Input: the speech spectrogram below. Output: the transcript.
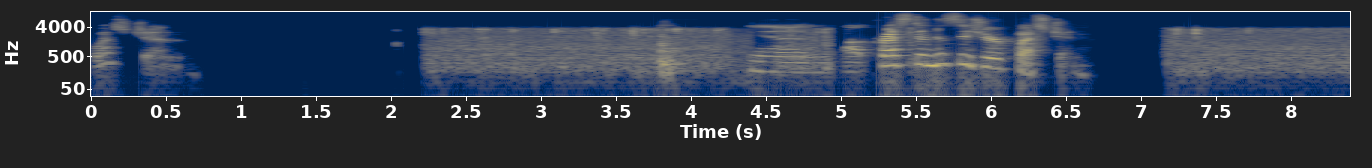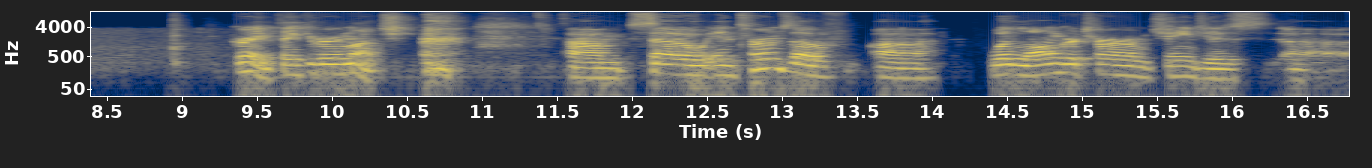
question. And uh, Preston, this is your question. Great, thank you very much. Um, so in terms of uh, what longer term changes uh,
